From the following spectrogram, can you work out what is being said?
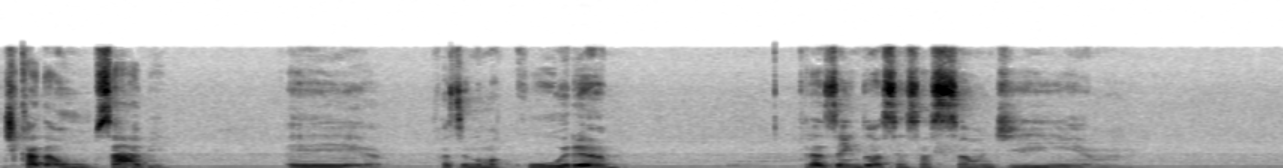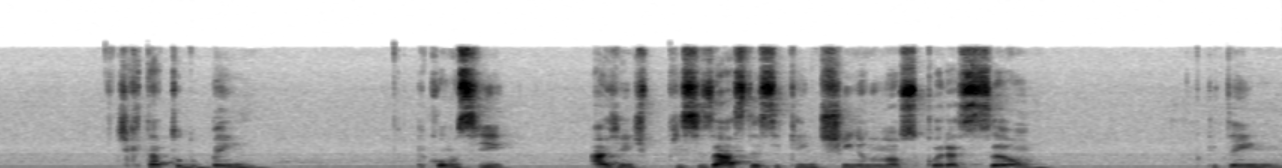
de cada um, sabe? É, fazendo uma cura, trazendo a sensação de, de que tá tudo bem. É como se a gente precisasse desse quentinho no nosso coração, porque tem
